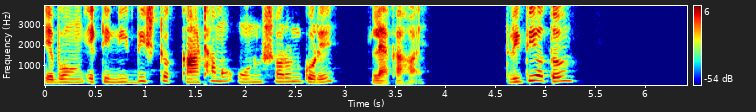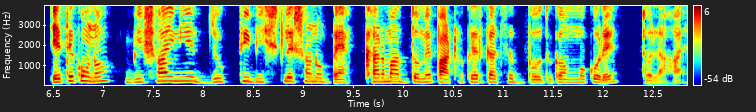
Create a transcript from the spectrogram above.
এবং একটি নির্দিষ্ট কাঠামো অনুসরণ করে লেখা হয়। তৃতীয়ত, এতে কোনো বিষয় নিয়ে যুক্তি বিশ্লেষণ ও ব্যাখ্যার মাধ্যমে পাঠকের কাছে বোধগম্য করে তোলা হয়।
